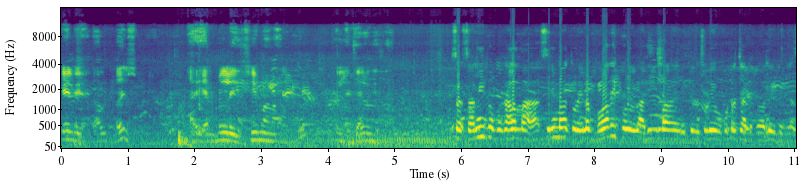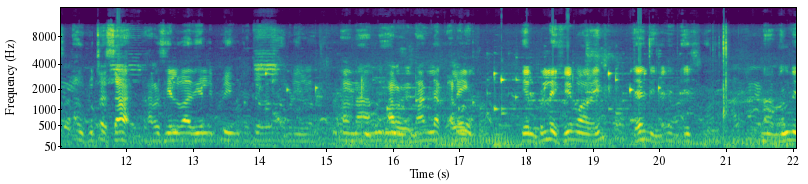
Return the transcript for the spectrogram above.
கேள்வி கேட்டாலும் பதில் அது என் பிள்ளை சீமானா இல்லை ஜெகதீஷ் சார் சமீப காலமா சினிமா துறையில போதைப் பொருள் அதிகமா இருக்குன்னு சொல்லி ஒரு குற்றச்சாட்டு வந்துட்டு இருக்குல்ல சார்? அது குற்றம் சார். அரசியல்வாதிகள் இப்படி குற்றச்சாட்டு அப்படி நான் நல்ல கலை என் பிள்ளை சீமாவை ஜெயந்தி பேசி நான் வந்து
